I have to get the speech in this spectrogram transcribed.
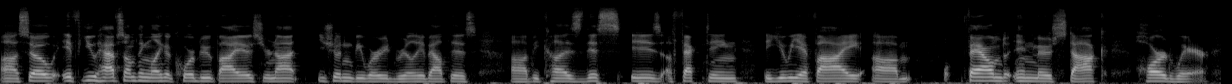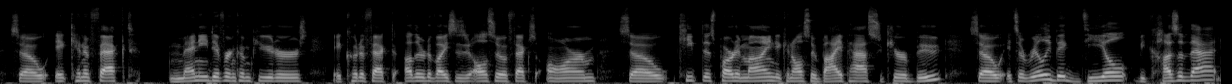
Uh, so if you have something like a coreboot BIOS, you're not, you shouldn't be worried really about this uh, because this is affecting the UEFI um, found in most stock hardware. So it can affect many different computers. It could affect other devices. It also affects ARM. So keep this part in mind. It can also bypass secure boot. So it's a really big deal because of that.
